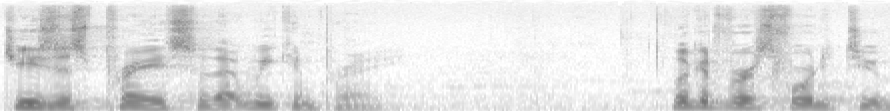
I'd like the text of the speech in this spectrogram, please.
Jesus prays so that we can pray. Look at verse 42.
